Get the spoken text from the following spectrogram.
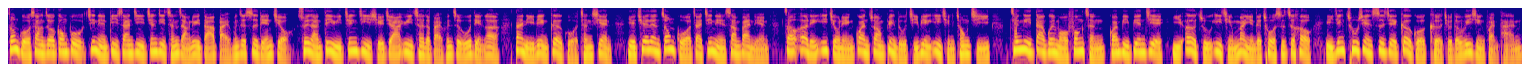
中国上周公布，今年第三季经济成长率达百分之四点九，虽然低于经济学家预测的百分之五点二，但已令各国称羡，也确认中国在今年上半年遭二零一九年冠状病毒疾病疫情冲击，经历大规模封城、关闭边界以遏阻疫情蔓延的措施之后，已经出现世界各国渴求的微型反弹。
